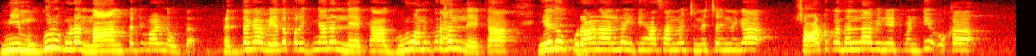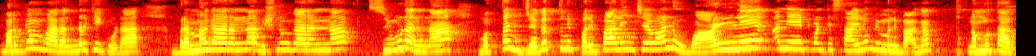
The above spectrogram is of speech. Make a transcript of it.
మీ ముగ్గురు కూడా నా అంతటి వాళ్ళు అవుతారు. పెద్దగా వేద పరిజ్ఞానం లేక గురు అనుగ్రహం లేక ఏదో పురాణాల్లో ఇతిహాసాల్లో చిన్న చిన్నగా షాటు కథల్లా వినేటువంటి ఒక వర్గం వారందరికీ కూడా బ్రహ్మగారన్నా విష్ణువు గారన్నా శివుడన్నా మొత్తం జగత్తుని పరిపాలించే వాళ్ళు వాళ్ళే అనేటువంటి స్థాయిలో మిమ్మల్ని బాగా నమ్ముతారు.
